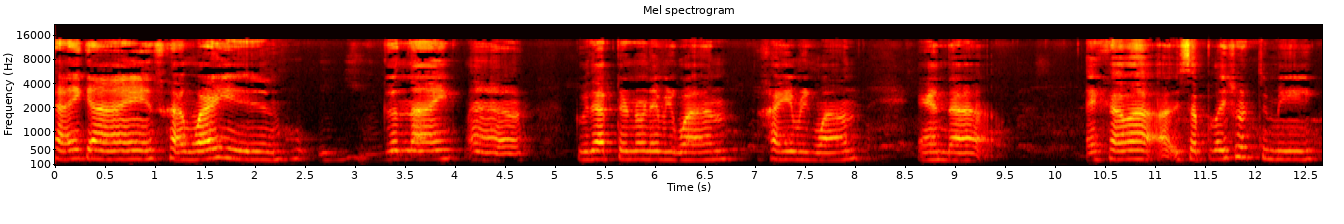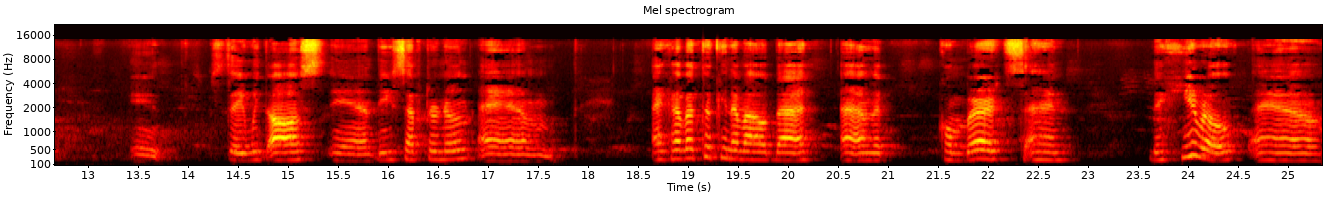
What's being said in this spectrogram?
Hi guys, how are you? Good night, uh, good afternoon everyone. Hi everyone, and uh, I have a, it's a pleasure to me uh, stay with us uh, this afternoon. And I have a talking about that and the converts and the hero and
